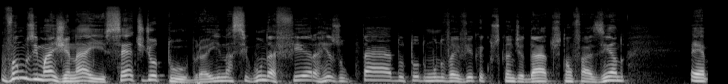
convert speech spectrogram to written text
vamos imaginar aí, 7 de outubro, aí na segunda-feira, resultado, todo mundo vai ver o que, é que os candidatos estão fazendo. É,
